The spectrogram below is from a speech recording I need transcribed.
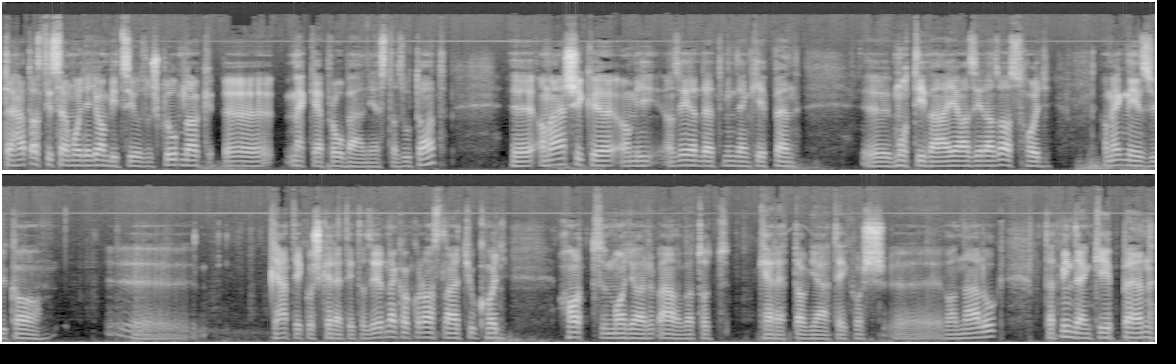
Tehát azt hiszem, hogy egy ambiciózus klubnak meg kell próbálni ezt az utat. A másik, ami az érdet mindenképpen motiválja, azért az az, hogy ha megnézzük a játékos keretét az érnek, akkor azt látjuk, hogy hat magyar válogatott kerettagjátékos van náluk, tehát mindenképpen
